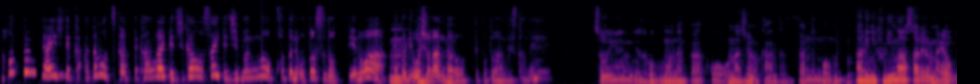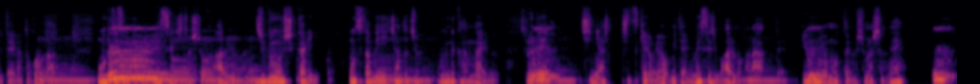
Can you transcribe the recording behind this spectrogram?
本当に大事でか頭を使って考えて時間を割いて自分のことに落とすのっていうのは、うん。やっぱ領書なんだろうってことなんですかね。そういう意味だと僕もなんかこう同じような感覚があって、こうう周りに振り回されるなよみたいなところがうん。もう一つのところにメッセージとしてはあるよううなん自分をしっかり持つためにちゃんと自分で考える。それでうん。地に足つけろよみたいなメッセージもあるのかなっていうふうに思ったりもしましたね。うん。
